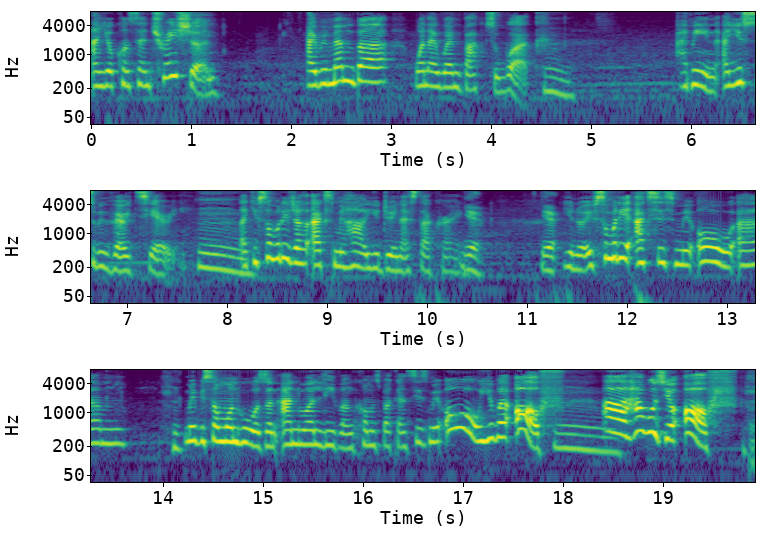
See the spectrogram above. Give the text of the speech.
and your concentration. I remember when I went back to work. Hmm. I mean, I used to be very teary. Like if somebody just asks me how are you doing, I start crying Yeah. Yeah. you know if somebody asks me oh um maybe someone who was on annual leave and comes back and sees me oh you were off ah how was your off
